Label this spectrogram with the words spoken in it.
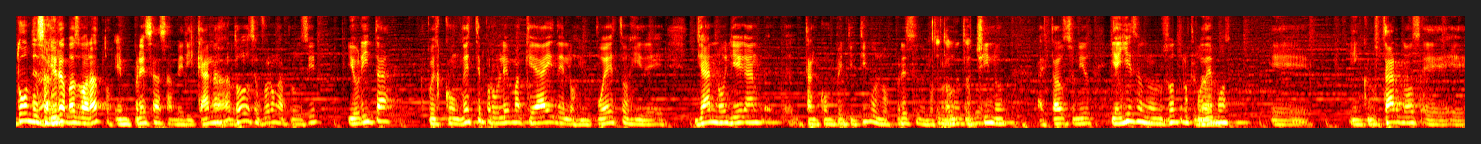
Donde saliera más barato. empresas americanas, Claro. todos se fueron a producir y ahorita pues con este problema que hay de los impuestos y de ya no llegan tan competitivos los precios de los productos chinos a Estados Unidos. Y ahí es donde nosotros podemos eh, incrustarnos, eh,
